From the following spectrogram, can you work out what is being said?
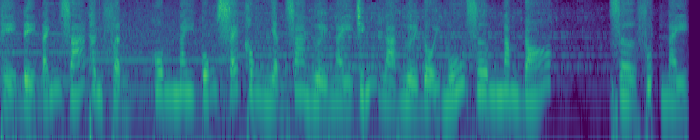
thể để đánh giá thân phận, hôm nay cũng sẽ không nhận ra người này chính là người đội mũ rơm năm đó. Giờ phút này,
